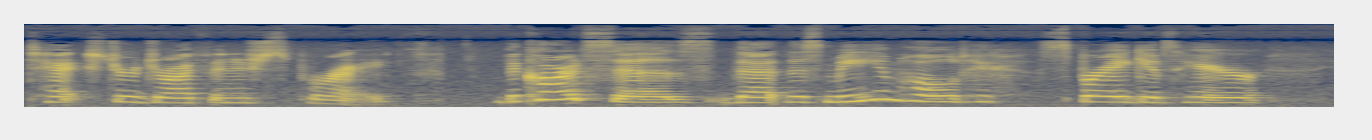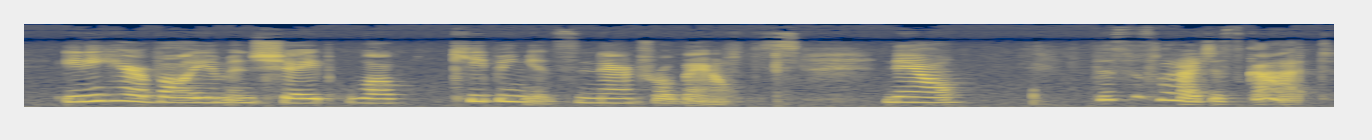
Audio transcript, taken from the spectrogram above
Texture Dry Finish Spray. The card says that this medium hold spray gives hair any hair volume and shape while keeping its natural bounce. Now, this is what I just got.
